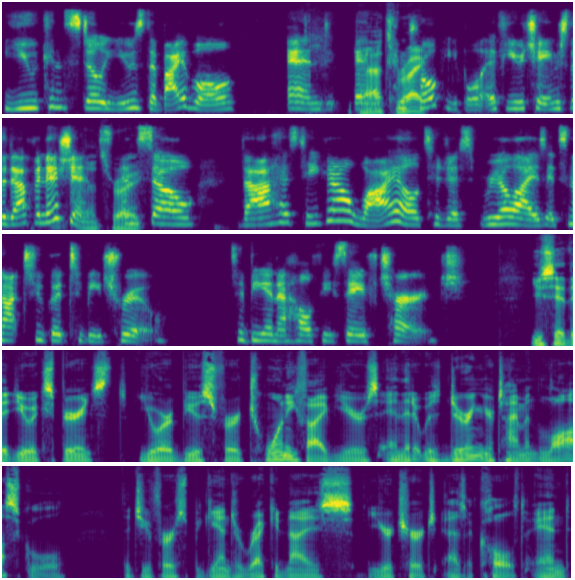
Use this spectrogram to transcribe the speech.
you can still use the Bible and, and That's right. control people if you change the definition. That's right. And so that has taken a while to just realize it's not too good to be true to be in a healthy, safe church. You say that you experienced your abuse for 25 years and that it was during your time in law school that you first began to recognize your church as a cult and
